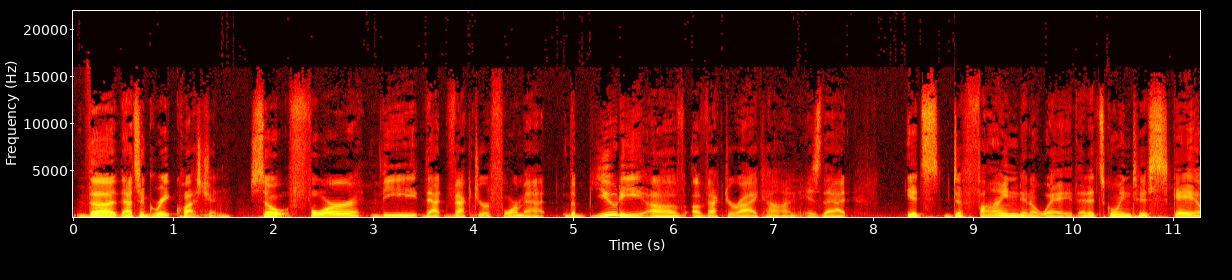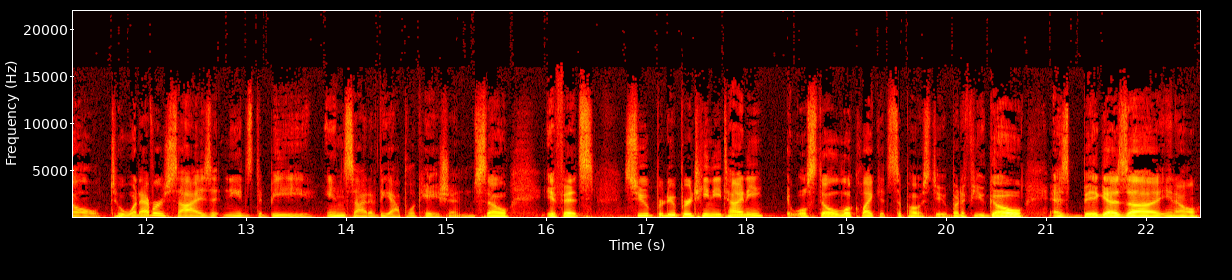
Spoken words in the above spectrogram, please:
the that's a great question so for the that vector format the beauty of a vector icon is that it's defined in a way that it's going to scale to whatever size it needs to be inside of the application so if it's super duper teeny tiny it will still look like it's supposed to. But if you go as big as a you know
